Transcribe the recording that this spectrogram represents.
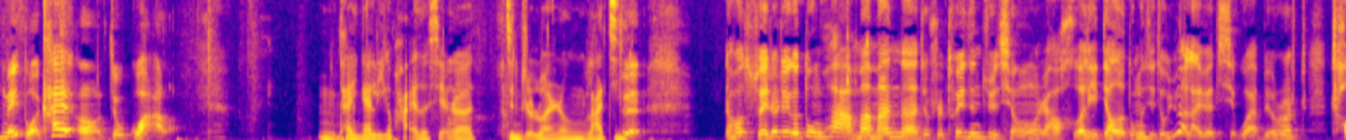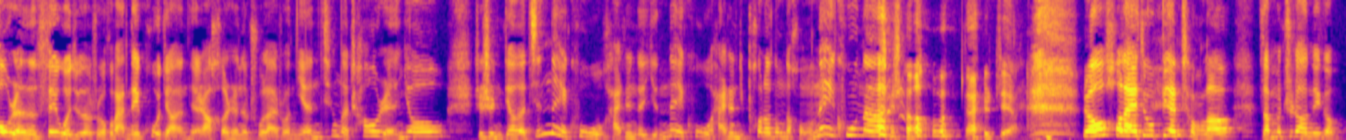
没躲开，嗯，就挂了。嗯，他应该立个牌子，写着禁止乱扔垃圾。对。然后随着这个动画慢慢的就是推进剧情，然后河里掉的东西就越来越奇怪。比如说超人飞过去的时候会把内裤掉进去，然后河神就出来说：“年轻的超人哟，这是你掉的金内裤，还是你的银内裤，还是你破了洞的红内裤呢？” 然后大是这样，然后后来就变成了咱们知道那个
